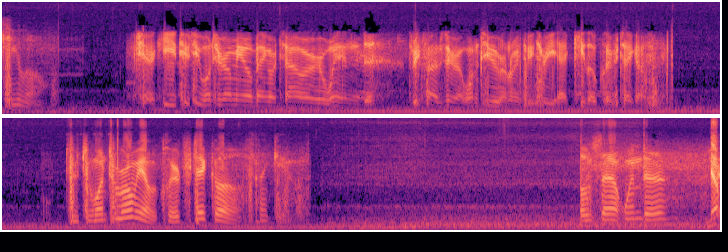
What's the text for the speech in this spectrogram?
Kilo. Cherokee 2212 Romeo, Bangor Tower, wind 350 runway 33 at Kilo, clear for takeoff. 2212 Romeo, cleared for takeoff. Thank you. Close that window. Yep.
